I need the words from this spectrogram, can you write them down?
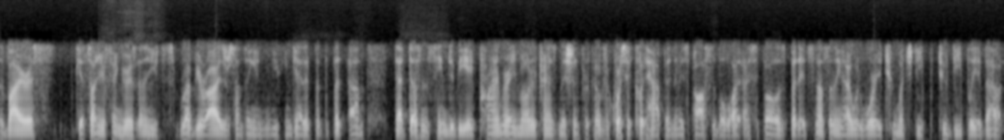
the virus gets on your fingers and then you just rub your eyes or something and you can get it. But but um, that doesn't seem to be a primary mode of transmission for COVID. Of course, it could happen. I mean, it's possible, I, I suppose, but it's not something I would worry too much deep too deeply about.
